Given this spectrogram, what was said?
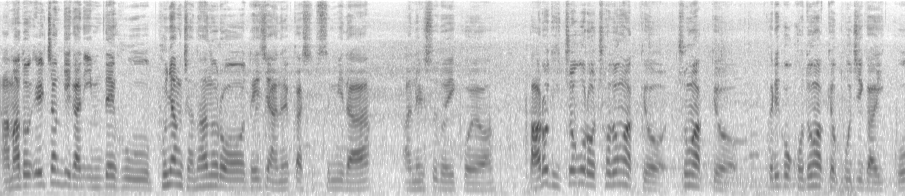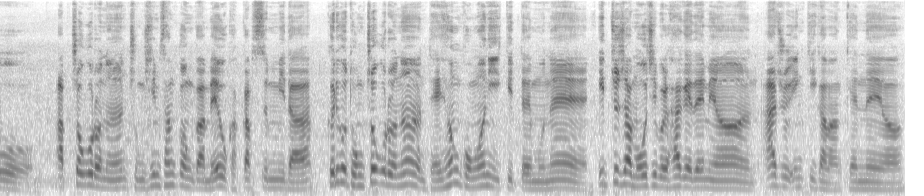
아마도 일정 기간 임대 후 분양 전환으로 되지 않을까 싶습니다. 아닐 수도 있고요. 바로 뒤쪽으로 초등학교, 중학교, 그리고 고등학교 부지가 있고 앞쪽으로는 중심 상권과 매우 가깝습니다. 그리고 동쪽으로는 대형 공원이 있기 때문에 입주자 모집을 하게 되면 아주 인기가 많겠네요.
